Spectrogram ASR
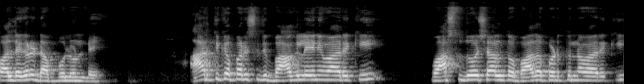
వాళ్ళ దగ్గర డబ్బులు ఉండే ఆర్థిక పరిస్థితి బాగలేని వారికి వాస్తు దోషాలతో బాధపడుతున్న వారికి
